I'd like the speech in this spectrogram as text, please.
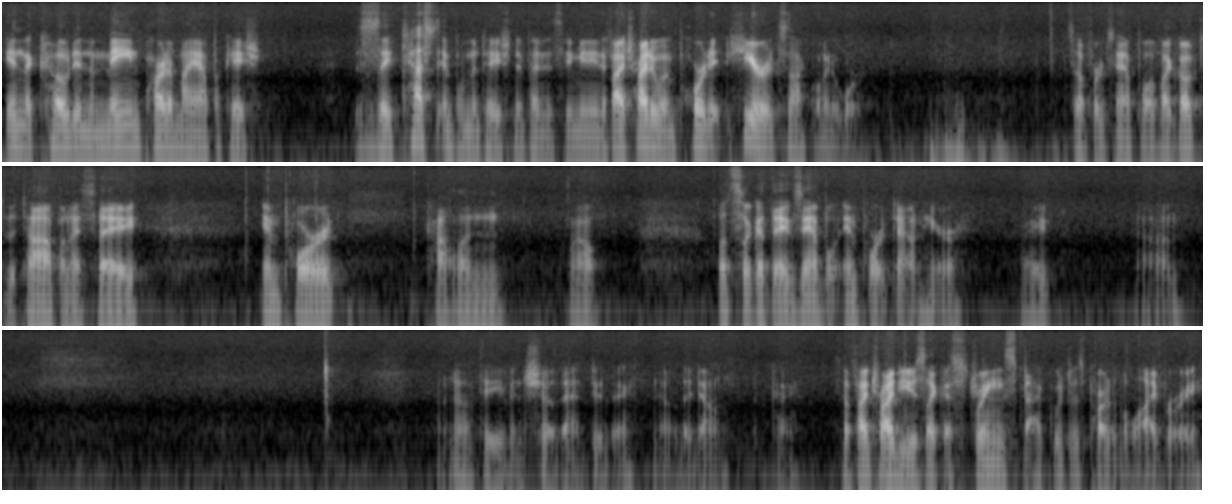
in the code in the main part of my application. This is a test implementation dependency, meaning if I try to import it here, it's not going to work. So for example, if I go up to the top and I say import Kotlin, well, let's look at the example import down here, right? Um, I don't know if they even show that, do they? No, they don't. Okay. So if I try to use like a string spec, which is part of the library,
